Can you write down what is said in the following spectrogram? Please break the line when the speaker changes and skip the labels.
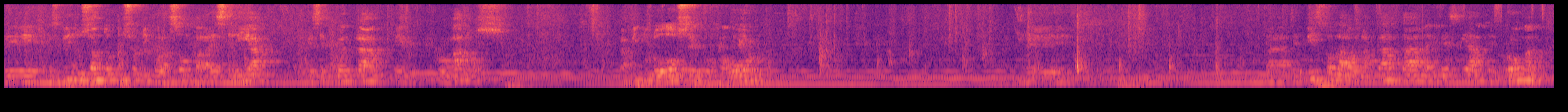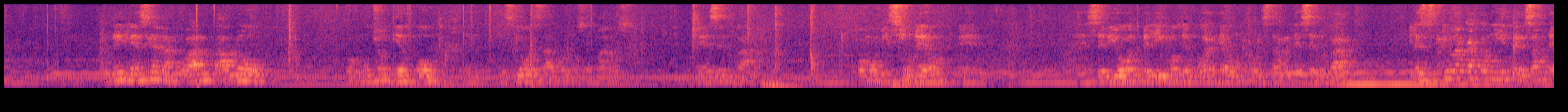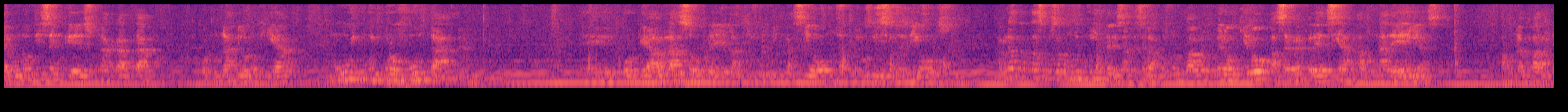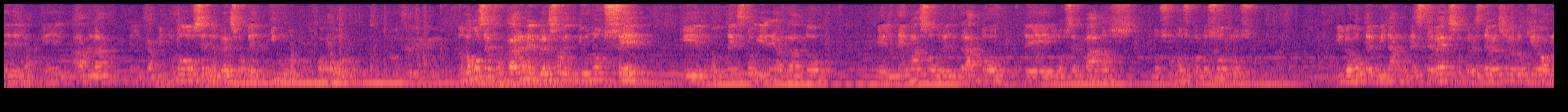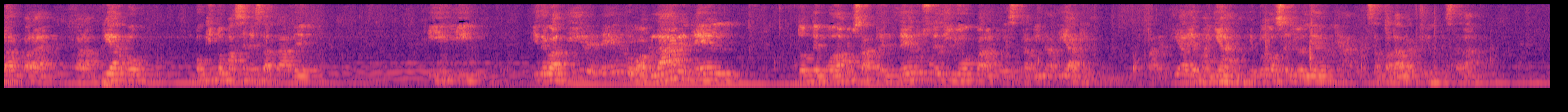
que el Espíritu Santo puso en mi corazón para este día, que se encuentra en Romanos capítulo 12, por favor. la epístola o la carta a la iglesia en Roma, una iglesia en la cual Pablo por mucho tiempo eh, deseó estar con los hermanos en ese lugar. Como misionero eh, eh, se vio en peligro de muerte aún por estar en ese lugar. Y les escribe una carta muy interesante. Algunos dicen que es una carta con una teología muy, muy profunda, porque habla sobre la justificación, sobre el juicio de Dios. Habla tantas cosas muy, muy interesantes el apóstol Pablo, pero quiero hacer referencia a una de ellas, parte de la que él habla en el capítulo 12, en el verso 21, por favor. Nos vamos a enfocar en el verso 21, sé que el contexto viene hablando el tema sobre el trato de los hermanos los unos con los otros. Y luego termina con este verso, pero este verso yo lo quiero hablar para, para ampliarlo un poquito más en esta tarde y, y debatir en él o hablar en él donde podamos aprender usted y yo para nuestra vida diaria, para el día de mañana. ¿Qué puedo hacer yo el día de mañana con esa palabra que Dios me está dando?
